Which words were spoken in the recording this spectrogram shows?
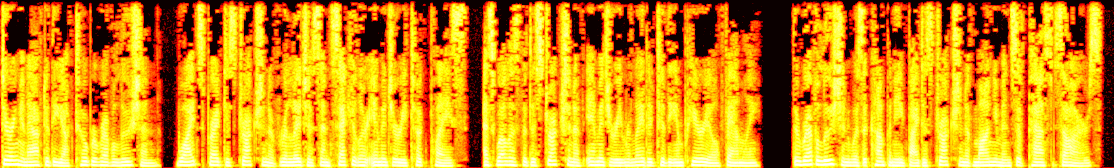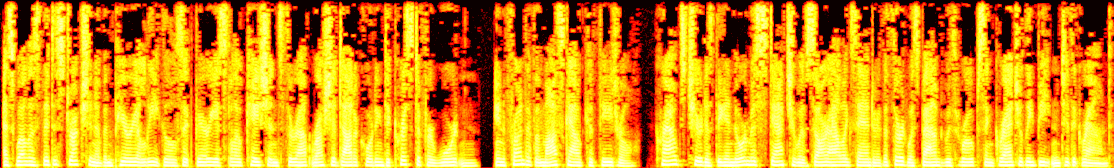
During and after the October Revolution, widespread destruction of religious and secular imagery took place, as well as the destruction of imagery related to the imperial family. The revolution was accompanied by destruction of monuments of past czars, as well as the destruction of imperial eagles at various locations throughout Russia. According to Christopher Wharton, in front of a Moscow cathedral, Crowds cheered as the enormous statue of Tsar Alexander III was bound with ropes and gradually beaten to the ground.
